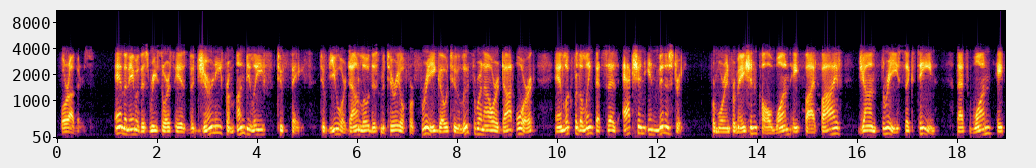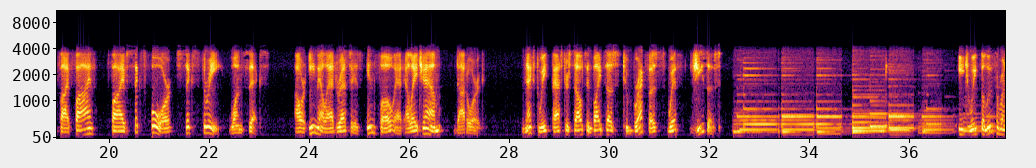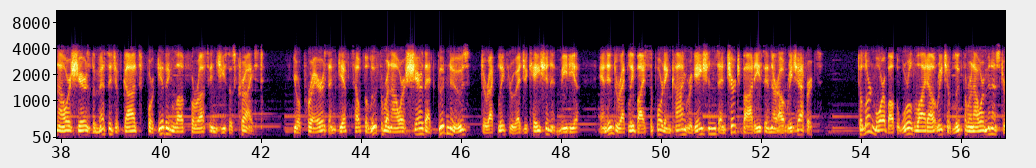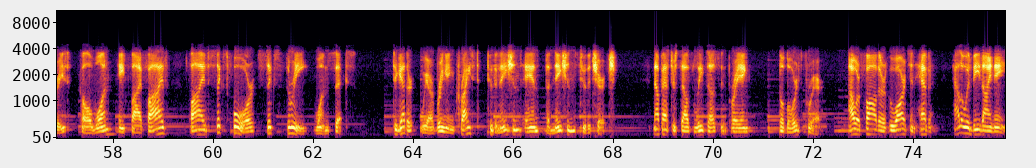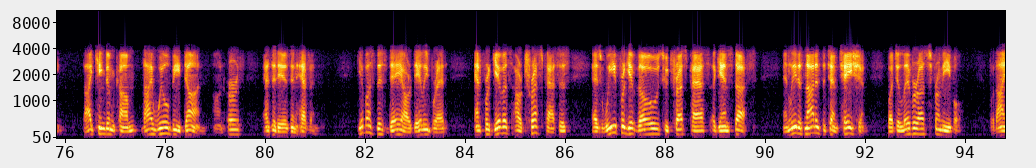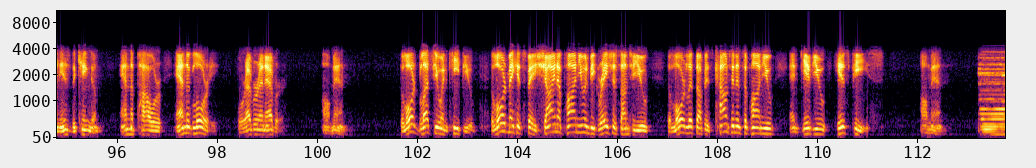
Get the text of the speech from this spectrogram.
for others. And the name of this resource is The Journey from Unbelief to Faith. To view or download this material for free, go to lutheranhour.org and look for the link that says Action in Ministry. For more information, call 1 855 John 3 16. That's 1 855 564 6316. Our email address is info at lhm.org. Next week, Pastor Seltz invites us to breakfast with Jesus. Each week, the Lutheran Hour shares the message of God's forgiving love for us in Jesus Christ. Your prayers and gifts help the Lutheran Hour share that good news directly through education and media, and indirectly by supporting congregations and church bodies in their outreach efforts. To learn more about the worldwide outreach of Lutheran Hour Ministries, call 1 855 564 6316. Together, we are bringing Christ to the nations and the nations to the church. Now, Pastor Seltz leads us in praying the Lord's Prayer. Our Father, who art in heaven, hallowed be thy name. Thy kingdom come, thy will be done, on earth as it is in heaven. Give us this day our daily bread, and forgive us our trespasses as we forgive those who trespass against us. And lead us not into temptation, but deliver us from evil. For thine is the kingdom, and the power, and the glory, forever and ever. Amen. The Lord bless you and keep you. The Lord make his face shine upon you and be gracious unto you. The Lord lift up his countenance upon you and give you his peace. Amen.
